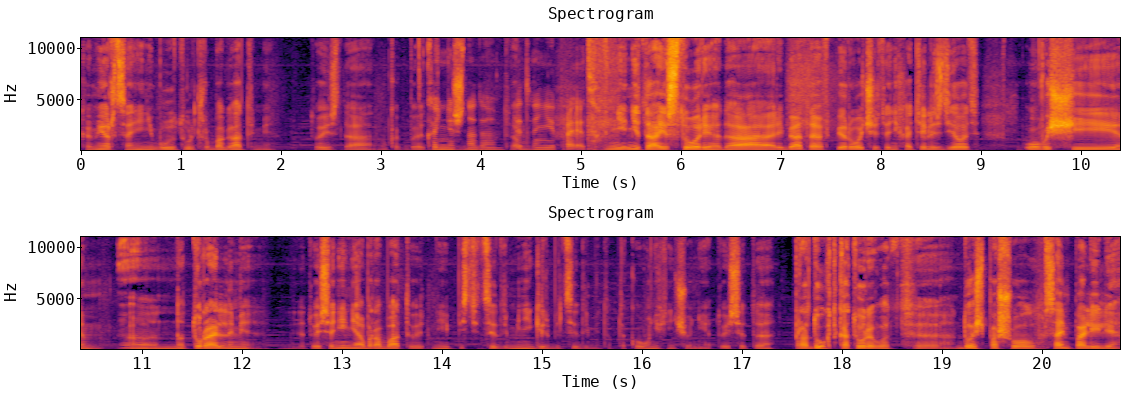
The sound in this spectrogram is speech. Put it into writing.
коммерции, они не будут ультрабогатыми. То есть, да, ну как бы... Конечно, да, там, это не про это. Не, не та история, да. А ребята, в первую очередь, они хотели сделать овощи э, натуральными, то есть они не обрабатывают ни пестицидами, ни гербицидами, там такого у них ничего нет. То есть это продукт, который вот э, дождь пошел, сами полили,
